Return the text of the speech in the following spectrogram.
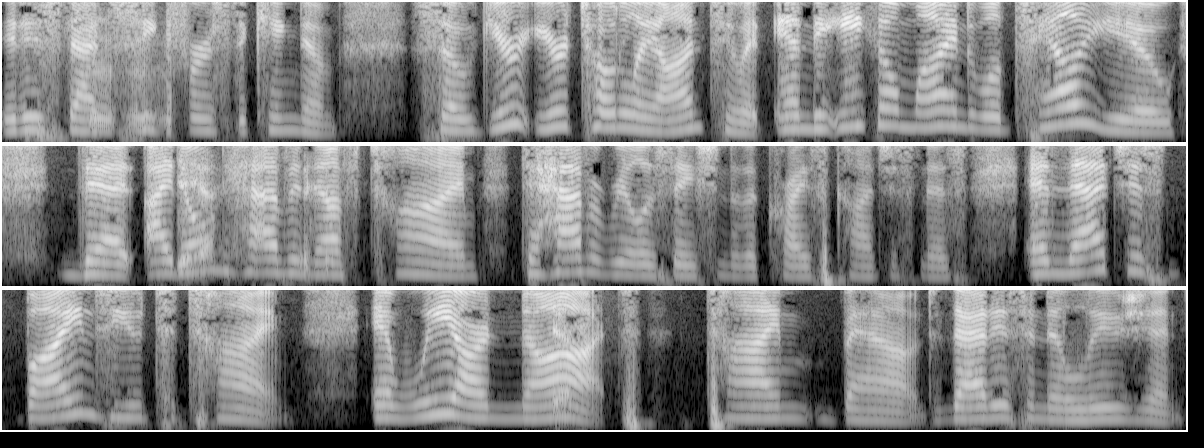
It is that mm-hmm. seek first the kingdom. So you're you're totally onto it. And the ego mind will tell you that I don't yeah. have enough time to have a realization of the Christ consciousness. And that just binds you to time. And we are not yeah. time bound. That is an illusion.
